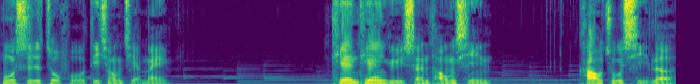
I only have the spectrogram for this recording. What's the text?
牧师祝福弟兄姐妹，天天与神同行，靠主喜乐，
